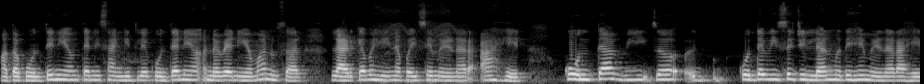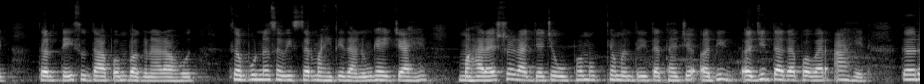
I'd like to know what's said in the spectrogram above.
आता कोणते नियम त्यांनी सांगितले? कोणत्या निय नव्या नियमानुसार लाडक्या बहिणींना पैसे मिळणार आहेत? कोणत्या वीज कोणत्या वीस जिल्ह्यांमध्ये हे मिळणार आहेत? तर ते सुद्धा आपण बघणार आहोत. संपूर्ण सविस्तर माहिती जाणून घ्यायची आहे. महाराष्ट्र राज्याचे उपमुख्यमंत्री तथा जे अदि अजितदादा पवार आहेत तर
